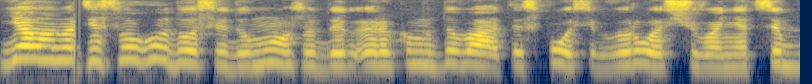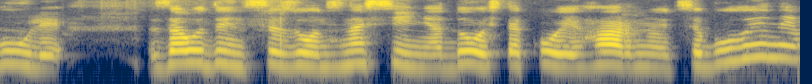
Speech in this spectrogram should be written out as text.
Я вам зі свого досвіду можу рекомендувати спосіб вирощування цибулі за один сезон з насіння до ось такої гарної цибулини.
